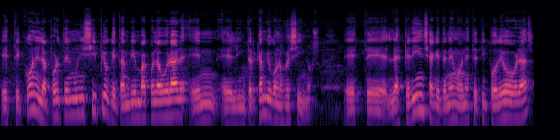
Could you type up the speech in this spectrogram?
este, con el aporte del municipio que también va a colaborar en el intercambio con los vecinos. Este, la experiencia que tenemos en este tipo de obras,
